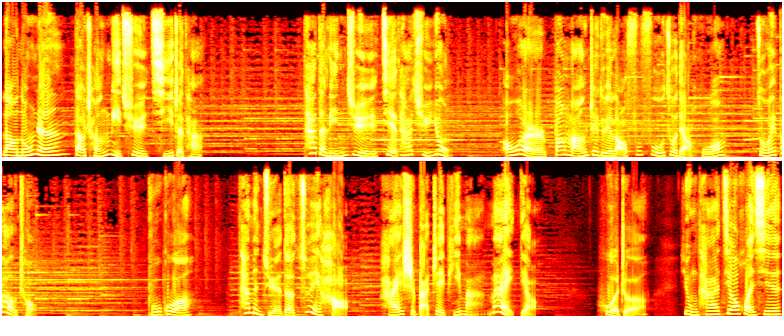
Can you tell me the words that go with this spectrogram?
老农人到城里去骑着它，他的邻居借他去用，偶尔帮忙这对老夫妇做点活，作为报酬。不过，他们觉得最好还是把这匹马卖掉，或者用它交换些。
